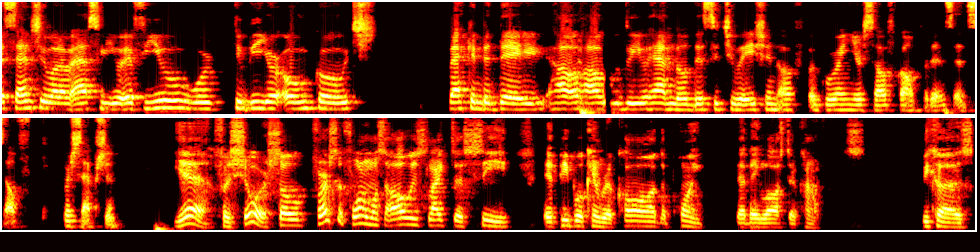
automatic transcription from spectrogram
essentially, what I'm asking you, if you were to be your own coach back in the day, how, how do you handle this situation of uh, growing your self confidence and self perception? Yeah, for sure. So first and foremost, I always like to see if people can recall the point that they lost their confidence. Because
